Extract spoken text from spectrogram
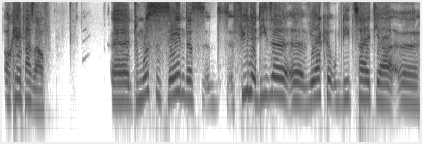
Okay, pass auf. Äh, du musst es sehen, dass viele dieser äh, Werke um die Zeit ja äh,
